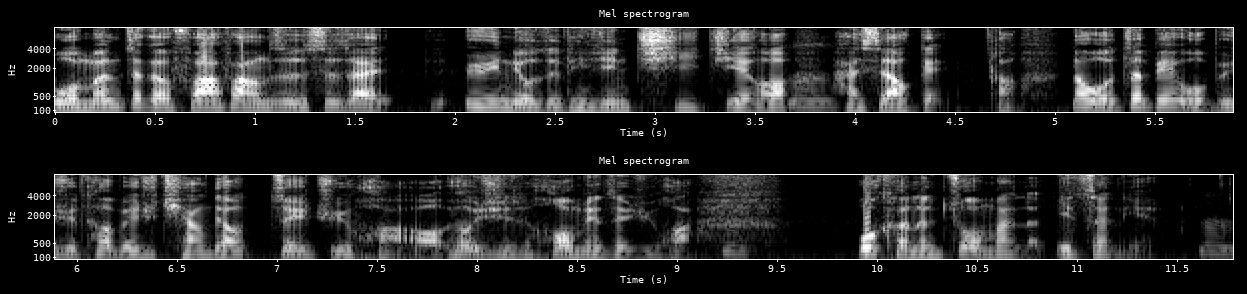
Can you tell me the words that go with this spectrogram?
我们这个发放日是在育婴留职停薪期间哦，嗯、还是要给？好，那我这边我必须特别去强调这句话哦，尤其是后面这句话，嗯、我可能做满了一整年，嗯，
